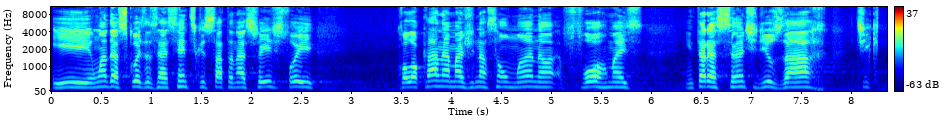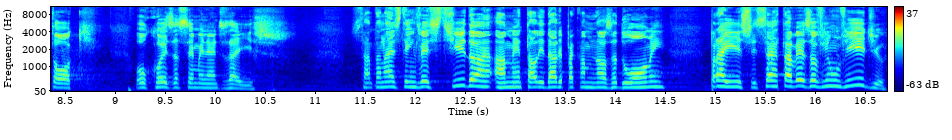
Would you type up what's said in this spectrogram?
E uma das coisas recentes que Satanás fez foi colocar na imaginação humana formas interessantes de usar TikTok ou coisas semelhantes a isso. Satanás tem investido a, mentalidade pecaminosa do homem para isso. E certa vez eu vi um vídeo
